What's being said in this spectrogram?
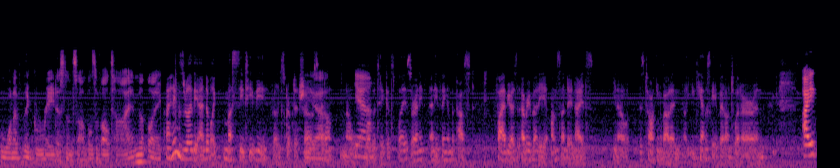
one of the greatest ensembles of all time like I think this is really the end of like must see TV for like scripted shows. Yeah. I don't know Yeah. what would take its place or any anything in the past five years that everybody on Sunday nights, you know, is talking about it and you, know, you can't escape it on Twitter and I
